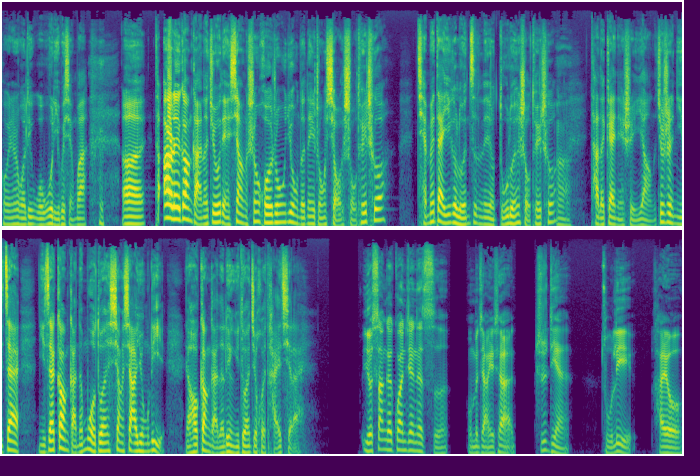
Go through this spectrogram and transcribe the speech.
我跟你说，我理我物理不行吧？呃，它二类杠杆呢，就有点像生活中用的那种小手推车，前面带一个轮子的那种独轮手推车，嗯它的概念是一样的，就是你在你在杠杆的末端向下用力，然后杠杆的另一端就会抬起来。有三个关键的词，我们讲一下：支点、阻力还有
